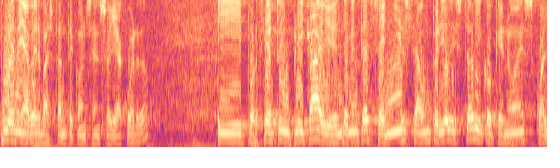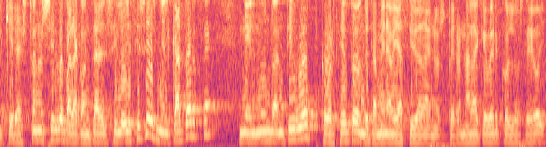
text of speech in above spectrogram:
puede haber bastante consenso y acuerdo. Y por cierto implica evidentemente ceñirse a un periodo histórico que no es cualquiera. Esto no sirve para contar el siglo XVI, ni el XIV, ni el mundo antiguo, que por cierto donde también había ciudadanos, pero nada que ver con los de hoy.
